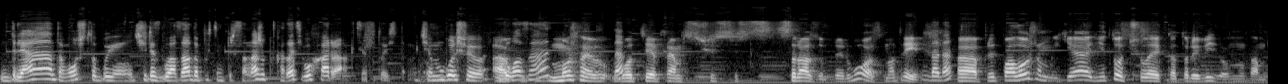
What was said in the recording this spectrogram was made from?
для того, чтобы через глаза, допустим, персонажа показать его характер. То есть, там, чем больше а глаза... Можно да? вот тебе прям сразу прерву. А смотри, Да-да. А, предположим, я не тот человек, который видел, ну, там,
